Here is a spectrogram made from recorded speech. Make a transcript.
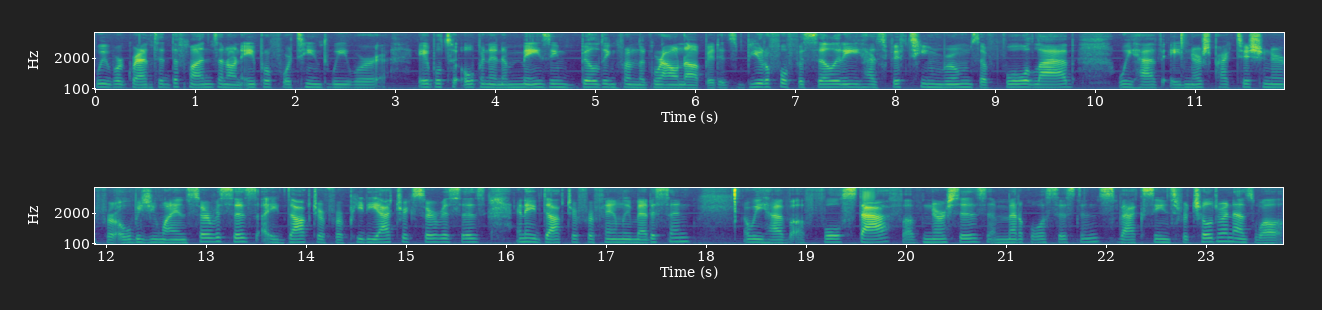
we were granted the funds. And on April 14th, we were able to open an amazing building from the ground up. It is beautiful facility, has 15 rooms, a full lab. We have a nurse practitioner for OBGYN services, a doctor for pediatric services, and a doctor for family medicine. We have a full staff of nurses and medical assistants, vaccines for children as well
